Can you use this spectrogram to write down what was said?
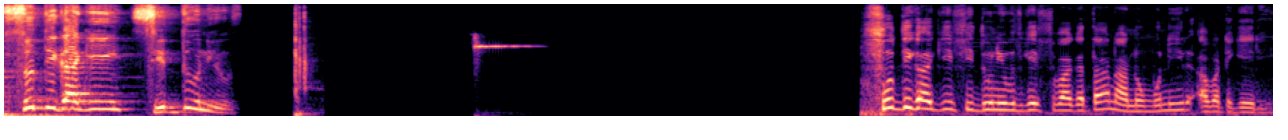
ಸುದ್ದಿಗಾಗಿ ಸಿದ್ದು ನ್ಯೂಸ್. ಸುದ್ದಿಗಾಗಿ ಸಿದ್ದು ನ್ಯೂಸ್ಗೆ ಸ್ವಾಗತ. ನಾನು ಮುನೀರ್ ಅವಟಗೇರಿ.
